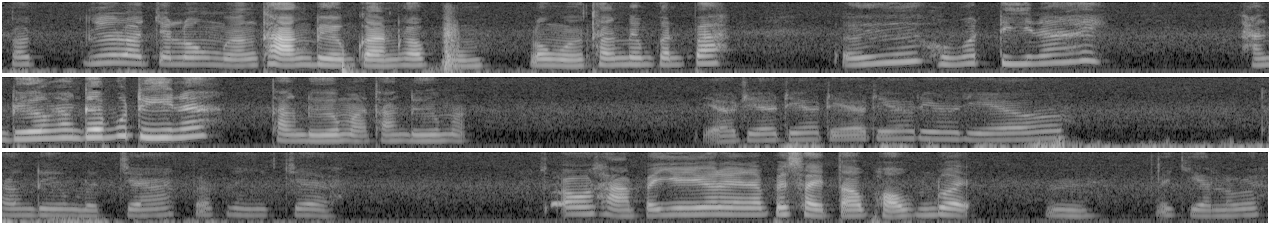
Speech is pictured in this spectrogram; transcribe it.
เราหรือเราจะลงเหมืองทางเดิมกันครับผม ลงเหมืองทางเดิมกันปะเออผมว่าดีนะ ทางเดิมทางเดิมก็ดีนะ ทางเดิมอะทางเดิมอะดี๋ยวเดี๋ยวเดี๋ยวเดี๋ยวเดี๋ยวเดี๋ยวเดี๋ยวทางเดิมเหรอจ๊ะแป๊บนึงจ้ะเอาฐานไปเยอะๆเลยนะ ไปใส่เตาเผาผมด้วย อืมได้เกียนแล้วเว้ย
